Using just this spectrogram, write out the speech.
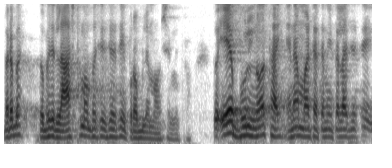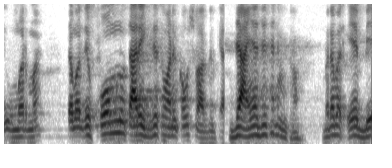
બરાબર? તો પછી લાસ્ટમાં પછી જે છે એ પ્રોબ્લેમ આવશે મિત્રો. તો એ ભૂલ ન થાય. એના માટે તમે પહેલાં જે છે એ ઉંમરમાં તમારે જે ફોર્મનું તારીખ જે છે હું કહું છું આગળ. જે અહીંયા જે છે ને મિત્રો, બરાબર, એ બે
